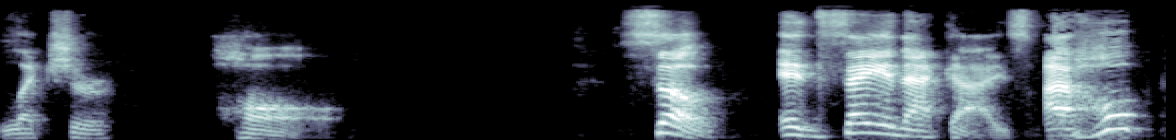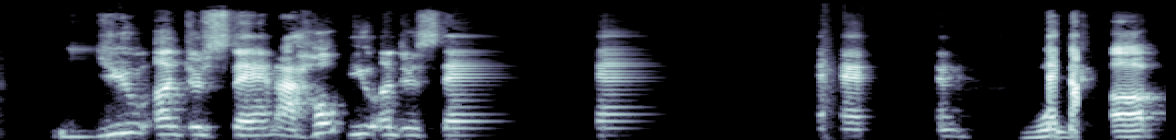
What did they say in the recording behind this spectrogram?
lecture hall. So, in saying that, guys, I hope you understand. I hope you understand up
